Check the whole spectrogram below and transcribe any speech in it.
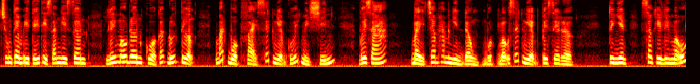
Trung tâm Y tế thị xã Nghi Sơn lấy mẫu đơn của các đối tượng bắt buộc phải xét nghiệm COVID-19 với giá 720.000 đồng một mẫu xét nghiệm PCR. Tuy nhiên, sau khi lấy mẫu,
